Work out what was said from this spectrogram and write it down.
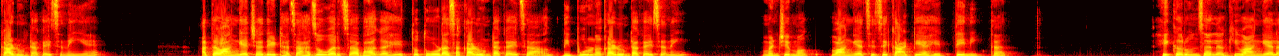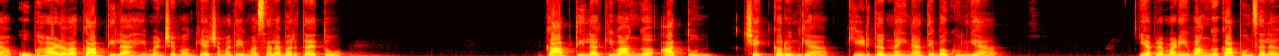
काढून टाकायचं नाही आहे आता वांग्याच्या देठाचा हा जो वरचा भाग आहे तो थोडासा काढून टाकायचा. अगदी पूर्ण काढून टाकायचा नाही. म्हणजे मग वांग्याचे जे काटे आहेत ते निघतात. हे करून झालं की वांग्याला उभा आडवा काप दिला आहे. म्हणजे मग याच्यामध्ये मसाला भरता येतो. काप दिला की वांग आतून चेक करून घ्या. कीड तर नाही ना ते बघून घ्या. याप्रमाणे वांगं कापून झालं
